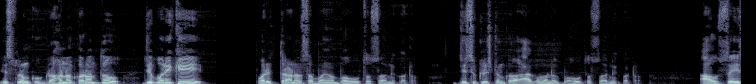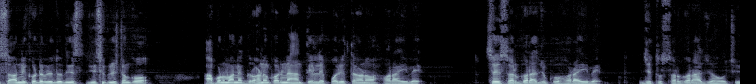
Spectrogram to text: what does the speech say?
ଈଶ୍ୱରଙ୍କୁ ଗ୍ରହଣ କରନ୍ତୁ ଯେପରିକି ପରିତ୍ରାଣ ସମୟ ବହୁତ ସନିକଟ ଯୀଶୁଖ୍ରୀଷ୍ଟଙ୍କ ଆଗମନ ବହୁତ ସନିକଟ ଆଉ ସେହି ସନିକଟରେ ଯଦି ଯୀଶୁଖ୍ରୀଷ୍ଟଙ୍କ ଆପଣମାନେ ଗ୍ରହଣ କରିନାହାନ୍ତି ହେଲେ ପରିତ୍ରାଣ ହରାଇବେ ସେ ସ୍ୱର୍ଗରାଜକୁ ହରାଇବେ ଯେହେତୁ ସ୍ୱର୍ଗରାଜ ହେଉଛି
